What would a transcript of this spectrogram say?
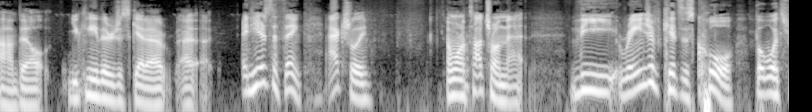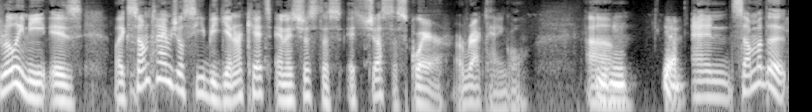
uh, Bill, you can either just get a, a. And here's the thing. Actually, I want to touch on that. The range of kits is cool, but what's really neat is like sometimes you'll see beginner kits and it's just a s- it's just a square, a rectangle. Um, Mhm. Yeah. And some of the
